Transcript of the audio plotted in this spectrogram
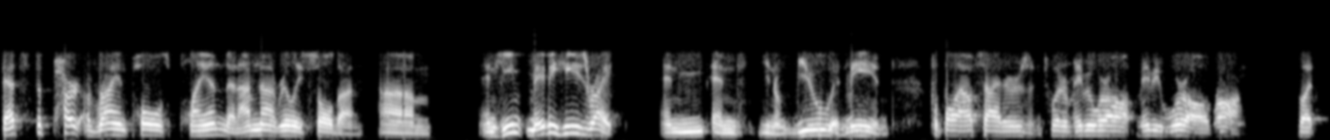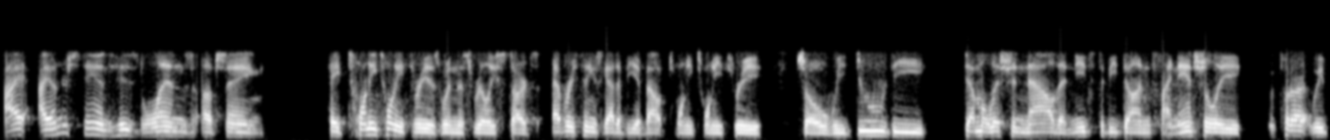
that's the part of Ryan Poles' plan that I'm not really sold on. Um, and he maybe he's right and and you know you and me and football outsiders and Twitter maybe we're all maybe we're all wrong. But I I understand his lens of saying hey 2023 is when this really starts. Everything's got to be about 2023 so we do the demolition now that needs to be done financially. We put our we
